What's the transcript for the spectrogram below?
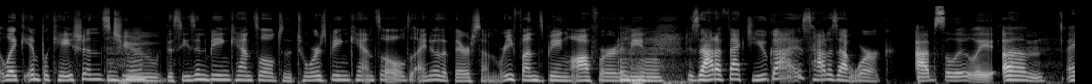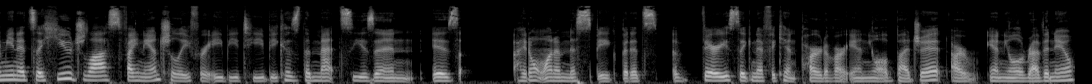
like implications mm-hmm. to the season being canceled, to the tours being canceled? I know that there are some refunds being offered. Mm-hmm. I mean, mm-hmm. does that affect you guys? How does that work? Absolutely. Um, I mean, it's a huge loss financially for ABT because the Met season is I don't want to misspeak, but it's a very significant part of our annual budget, our annual revenue,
